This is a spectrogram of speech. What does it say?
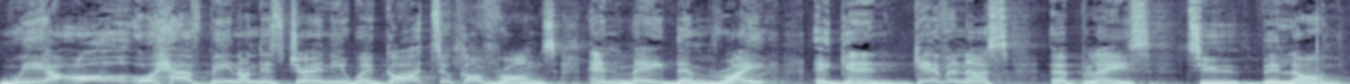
we are all or have been on this journey where God took our wrongs and made them right again, giving us a place to belong.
